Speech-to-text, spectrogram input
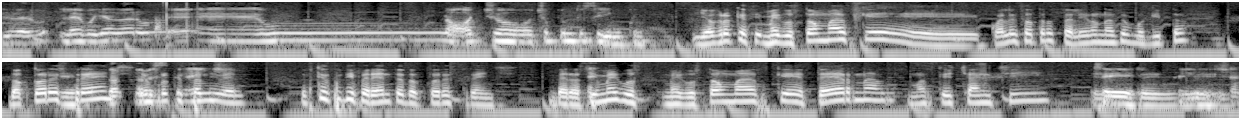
Le, le voy a dar un, eh, un 8, 8.5. Yo creo que sí, me gustó más que... ¿Cuáles otros salieron hace poquito? Doctor Eh, Strange, Doctor yo creo que está al nivel. Es que es diferente Doctor Strange. Pero sí me, gus- me gustó más que Eternals, más que Shang-Chi. Sí, Este, sí, eh,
